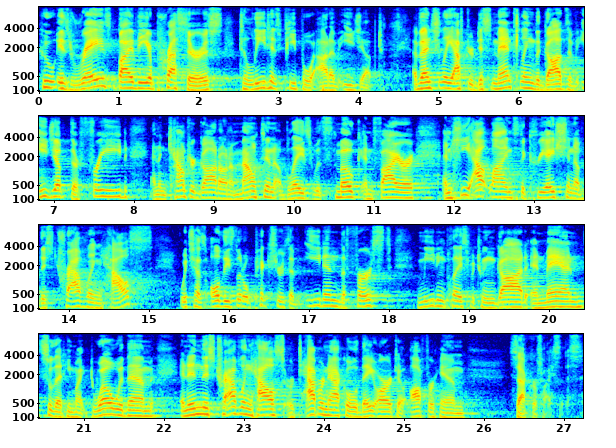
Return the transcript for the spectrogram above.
who is raised by the oppressors to lead his people out of Egypt. Eventually, after dismantling the gods of Egypt, they're freed and encounter God on a mountain ablaze with smoke and fire. And he outlines the creation of this traveling house, which has all these little pictures of Eden, the first meeting place between God and man, so that he might dwell with them. And in this traveling house or tabernacle, they are to offer him sacrifices.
